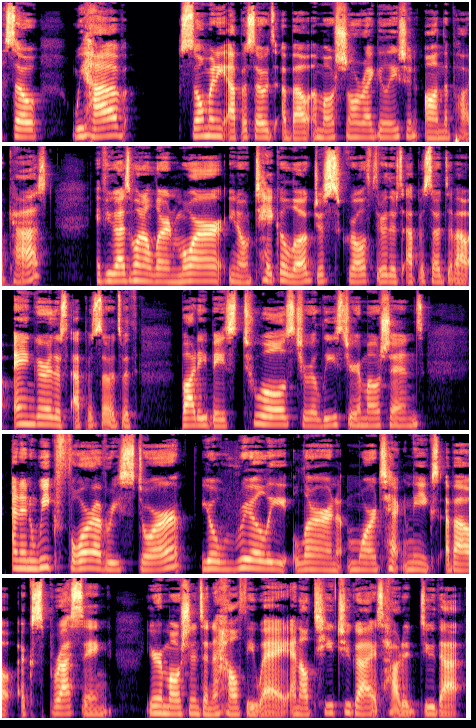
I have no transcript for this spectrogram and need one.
So we have so many episodes about emotional regulation on the podcast. If you guys want to learn more, you know, take a look, just scroll through. There's episodes about anger. There's episodes with body based tools to release your emotions. And in week four of Restore, you'll really learn more techniques about expressing your emotions in a healthy way. And I'll teach you guys how to do that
